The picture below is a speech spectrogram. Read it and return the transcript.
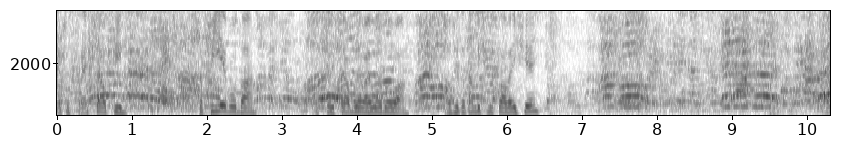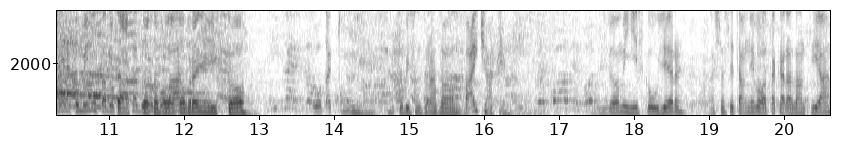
počas prestávky sa pije voda, od ktorých sa oblievajú vodou a môže to tam byť nejaká minúta do Tak, konca toto bolo kola. dobre nízko. bol taký, ako by som to nazval, vajčak. Veľmi nízko úder. Našťastie tam nebola taká razancia.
